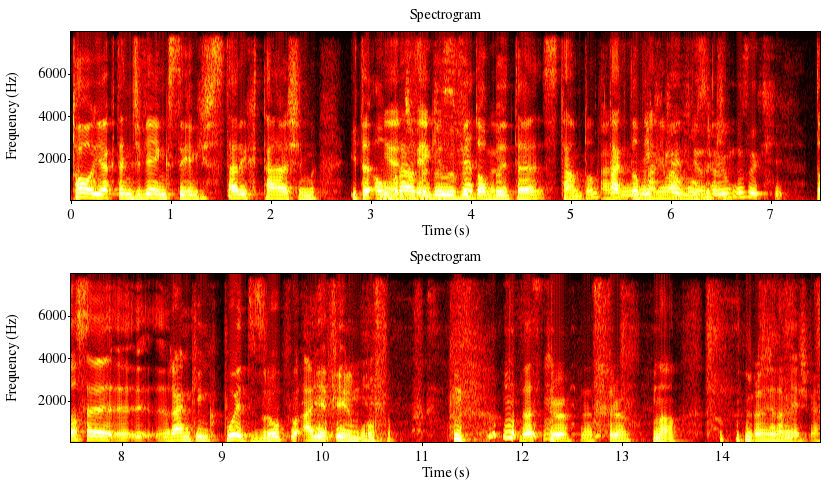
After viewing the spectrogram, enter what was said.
To, jak ten dźwięk z tych jakichś starych taśm i te obrazy dźwięk były jest świetny. wydobyte stamtąd. tak, dobra, nie ma Nie muzyki. zrobił muzyki. To se y, y, ranking płyt zrób, a nie filmów. That's true, that's true. No, Proszę się tam nie śmiać.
